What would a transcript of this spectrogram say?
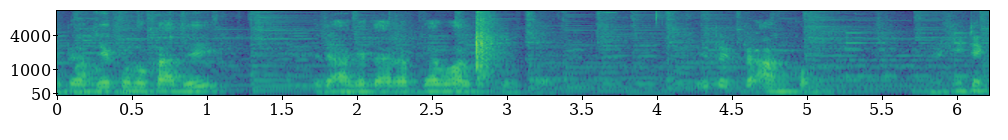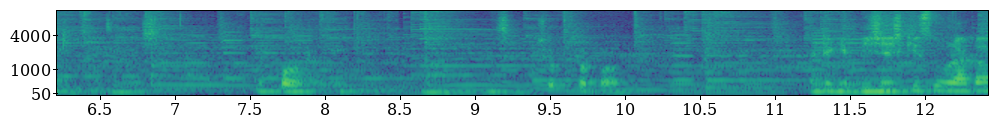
এটা যে কোনো কাজেই এটা আগে তারা ব্যবহার করতে হতো। এটা একটা আনকমন এটা কি? জিনিস? পট আচ্ছা। ছোট্ট পট এটা কি বিশেষ কিছু রাখা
